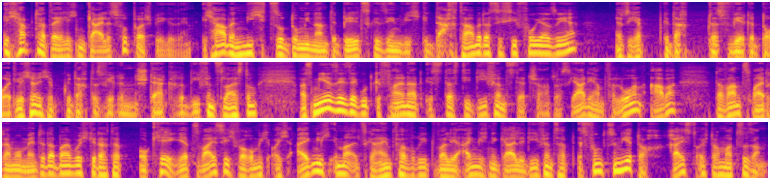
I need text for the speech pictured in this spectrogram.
ich habe tatsächlich ein geiles Footballspiel gesehen. Ich habe nicht so dominante Bills gesehen, wie ich gedacht habe, dass ich sie vorher sehe. Also ich habe gedacht, das wäre deutlicher. Ich habe gedacht, das wäre eine stärkere Defense-Leistung. Was mir sehr, sehr gut gefallen hat, ist, dass die Defense der Chargers, ja, die haben verloren, aber da waren zwei, drei Momente dabei, wo ich gedacht habe, okay, jetzt weiß ich, warum ich euch eigentlich immer als Geheimfavorit, weil ihr eigentlich eine geile Defense habt. Es funktioniert doch. Reißt euch doch mal zusammen.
